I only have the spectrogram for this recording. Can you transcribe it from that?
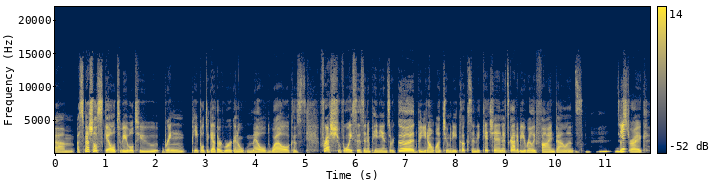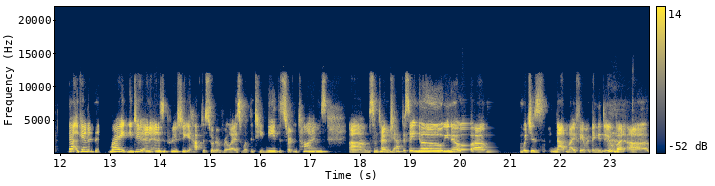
um, a special skill to be able to bring people together who are going to meld well because fresh voices and opinions are good, but you don't want too many cooks in the kitchen. It's got to be a really fine balance mm-hmm. to yeah. strike. Yeah, again, right. You do. And, and as a producer, you have to sort of realize what the team needs at certain times. Um, sometimes you have to say no, you know. Um, which is not my favorite thing to do but uh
